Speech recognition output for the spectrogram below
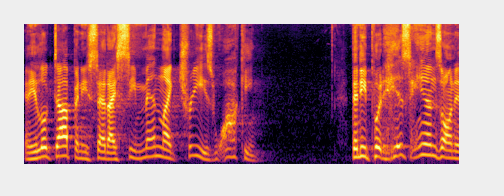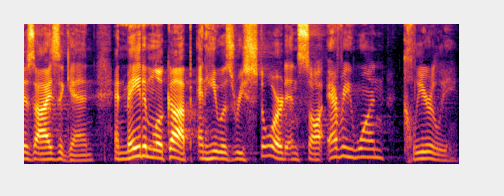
And he looked up and he said, I see men like trees walking. Then he put his hands on his eyes again and made him look up, and he was restored and saw everyone clearly.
